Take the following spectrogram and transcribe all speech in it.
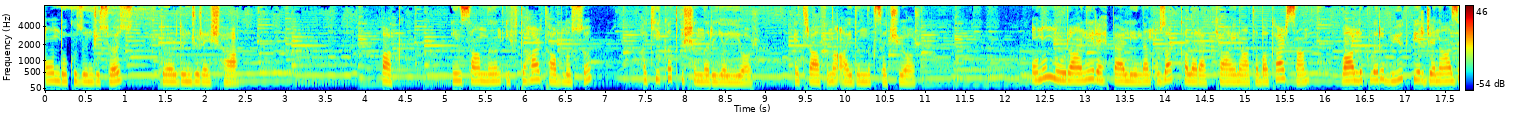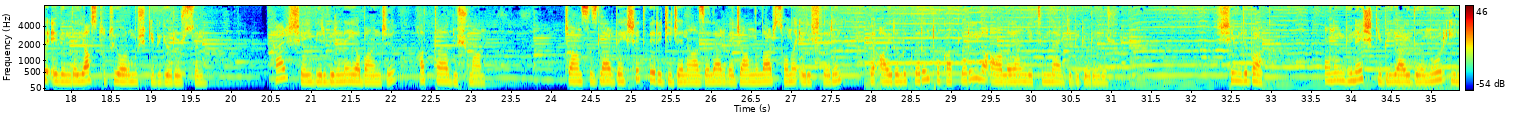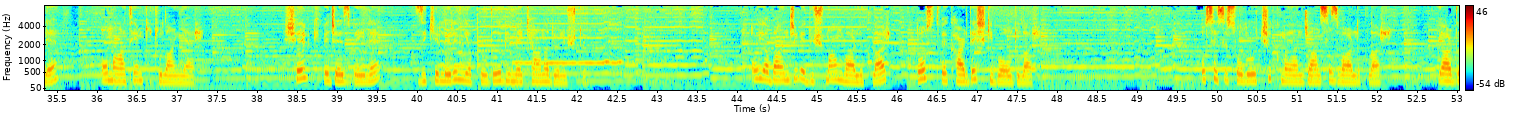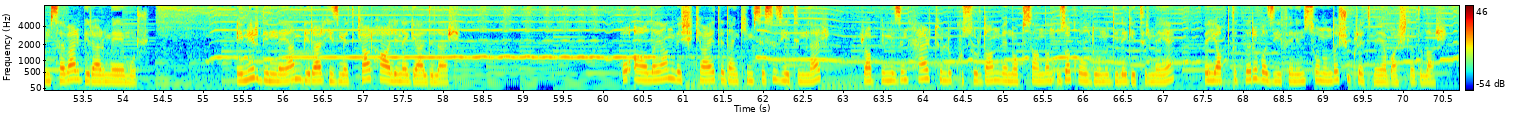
19. Söz 4. Reşha Bak, insanlığın iftihar tablosu, hakikat ışınları yayıyor, etrafına aydınlık saçıyor. Onun nurani rehberliğinden uzak kalarak kainata bakarsan, varlıkları büyük bir cenaze evinde yas tutuyormuş gibi görürsün. Her şey birbirine yabancı, hatta düşman. Cansızlar dehşet verici cenazeler ve canlılar sona erişlerin ve ayrılıkların tokatlarıyla ağlayan yetimler gibi görünür. Şimdi bak, onun güneş gibi yaydığı nur ile o matem tutulan yer. Şevk ve cezbeyle zikirlerin yapıldığı bir mekana dönüştü. O yabancı ve düşman varlıklar dost ve kardeş gibi oldular. O sesi soluğu çıkmayan cansız varlıklar, yardımsever birer memur, emir dinleyen birer hizmetkar haline geldiler. O ağlayan ve şikayet eden kimsesiz yetimler, Rabbimizin her türlü kusurdan ve noksandan uzak olduğunu dile getirmeye ve yaptıkları vazifenin sonunda şükretmeye başladılar.''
